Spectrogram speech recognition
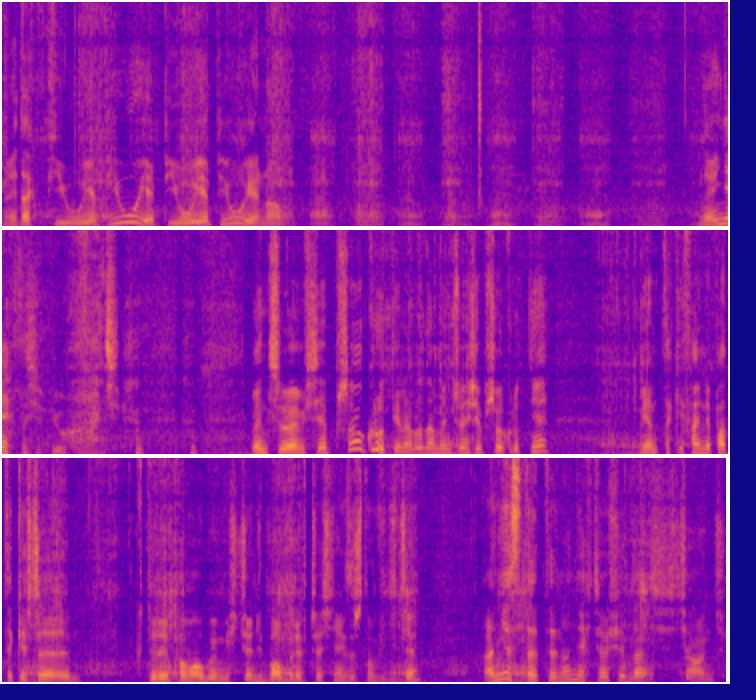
No i tak piłuję, piłuję, piłuję, piłuję, no. No i nie chcę się piłować. Męczyłem się przeokrutnie, naprawdę męczyłem się przeokrutnie. Miałem taki fajny patyk jeszcze, który pomogły mi ściąć bobry wcześniej, jak zresztą widzicie. A niestety, no nie chciał się dać ściąć.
